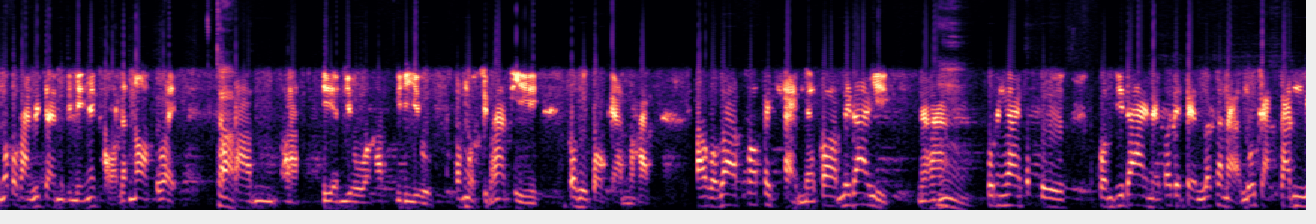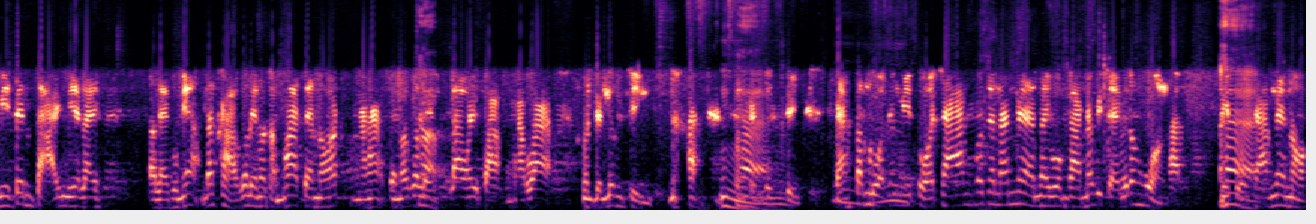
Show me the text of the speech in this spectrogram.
งบประมาณวิจัยมันจะมีให้ขอด้านนอกด้วยครับตามอ่า DMU อะครับมีอยู่ทั้งหมด 15 ทีก็คือโปรแกรมนะครับเอากับว่าข้อไปแข่งเนี่ยก็ไม่ได้อีกนะฮะอืมพูดง่ายๆก็คือคนที่ได้เนี่ยก็จะเป็นลักษณะรู้จักกันมีเส้นสายมีอะไร อะไรพวกนี้นักข่าวก็เลยมาสัมภาษณ์แจนอสนะฮะแจนอสก็เลยเล่าให้ฟังนะว่ามันเป็นเรื่องจริงนะมันเป็นเรื่องจริงนะตำรวจยังมีตัวช้าง เพราะฉะนั้นเนี่ยในวงการนักวิจัยไม่ต้องห่วงครับมีตัวช้างแน่นอน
